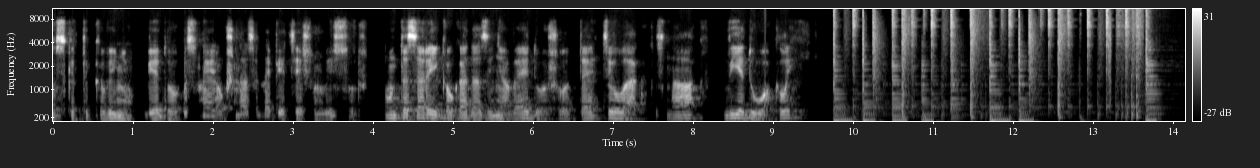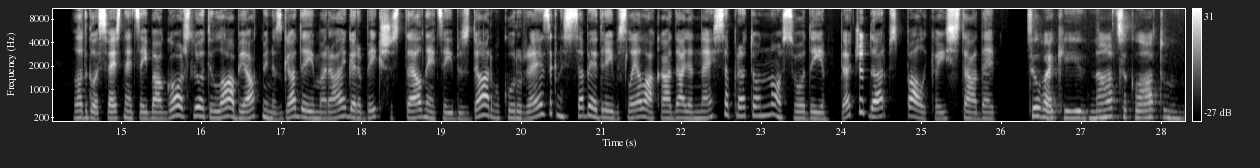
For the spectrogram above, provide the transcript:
uzskata, ka viņu viedoklis un iejaukšanās ir nepieciešama visur. Un tas arī kaut kādā ziņā veido šo cilvēku, kas nāk, viedokli Latgales vēstniecībā Gors ļoti labi atminas gadījumu ar Aigara Bikšas tēlniecības darbu, kuru Rēzaknes sabiedrības lielākā daļa nesaprata un nosodīja, taču darbs palika izstādē. Cilvēki nāca klāt un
